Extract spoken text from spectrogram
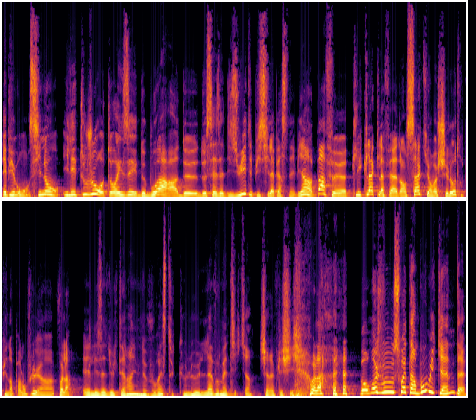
Et puis bon, sinon, il est toujours autorisé de boire de, de 16 à 18, et puis si la personne est bien, paf, euh, clic-clac, la fait dans le sac, et on va chez l'autre, puis n'en parlons plus, hein. Voilà. Et les adultérins, il ne vous reste que le lavomatique, hein. J'ai réfléchi. voilà. bon, moi, je vous souhaite un bon week-end.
